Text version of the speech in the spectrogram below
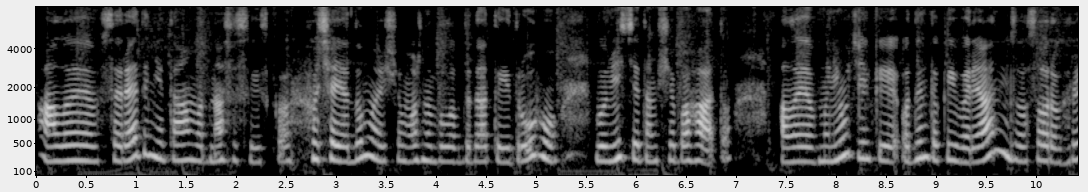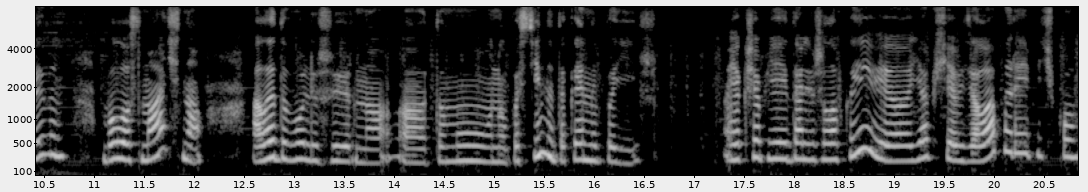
Але всередині там одна сосиска. Хоча я думаю, що можна було б додати і другу, бо місця там ще багато. Але в меню тільки один такий варіант за 40 гривень. Було смачно, але доволі жирно, тому ну, постійно таке не поїш. Якщо б я і далі жила в Києві, я б ще взяла перепічку,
